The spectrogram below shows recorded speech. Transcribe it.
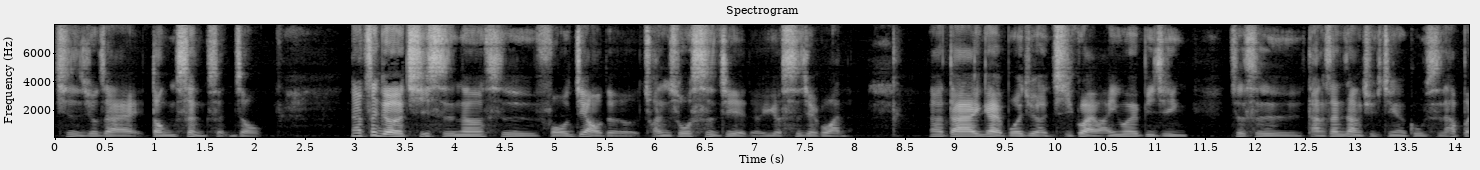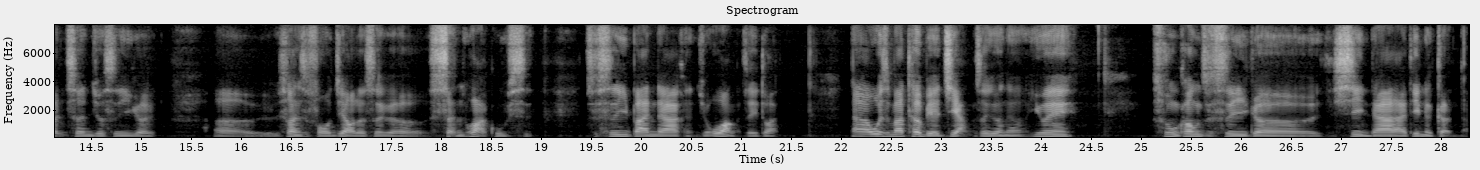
其实就在东胜神州。那这个其实呢是佛教的传说世界的一个世界观。那大家应该也不会觉得很奇怪吧？因为毕竟。这是唐三藏取经的故事，它本身就是一个呃，算是佛教的这个神话故事，只是一般大家可能就忘了这一段。那为什么要特别讲这个呢？因为孙悟空只是一个吸引大家来听的梗呢，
